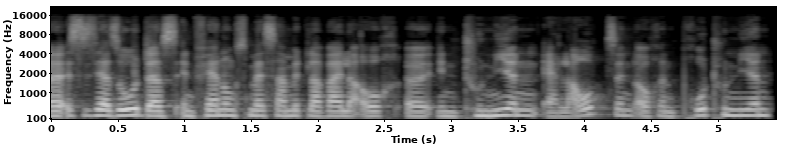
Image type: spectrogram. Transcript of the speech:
Äh, es ist ja so, dass Entfernungsmesser mittlerweile auch äh, in Turnieren erlaubt sind, auch in Pro-Turnieren.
